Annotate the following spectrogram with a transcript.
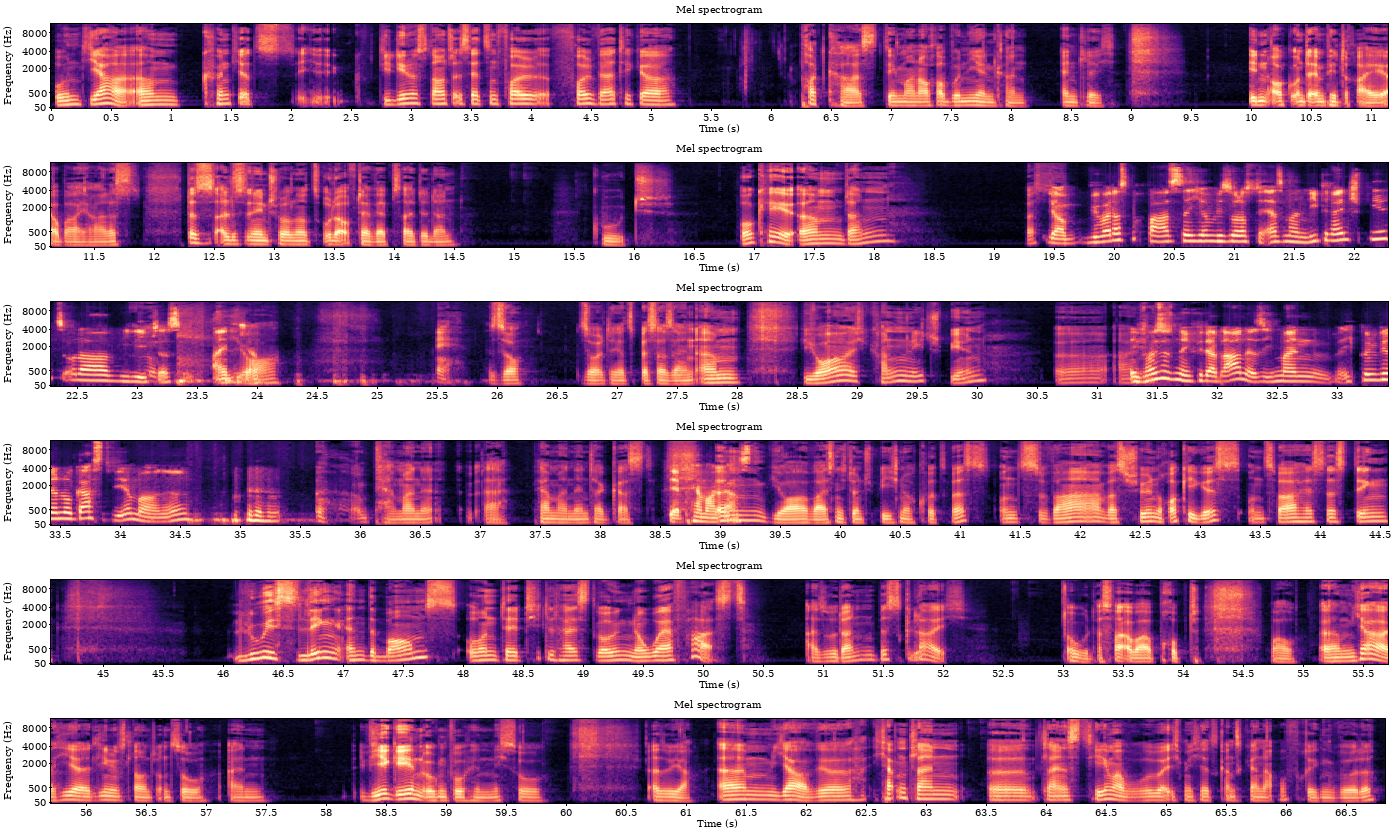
Und ja, ähm, könnt jetzt, die Linux Lounge ist jetzt ein voll, vollwertiger Podcast, den man auch abonnieren kann. Endlich. In OGG und MP3, aber ja, das, das ist alles in den Show Notes oder auf der Webseite dann. Gut. Okay, ähm, dann. Was? Ja, wie war das noch? War es nicht irgendwie so, dass du erstmal ein Lied reinspielst oder wie lief das eigentlich ab? ja. So, sollte jetzt besser sein. Ähm, ja, ich kann ein Lied spielen. Äh, Ich weiß es nicht, wie der Plan ist. Ich meine, ich bin wieder nur Gast, wie immer, ne? permanent, äh, permanenter Gast. Der Permagast. Ähm, ja, weiß nicht, dann spiele ich noch kurz was. Und zwar was schön Rockiges. Und zwar heißt das Ding Louis Ling and the Bombs und der Titel heißt Going Nowhere Fast. Also dann bis gleich. Oh, das war aber abrupt. Wow. Ähm, ja, hier Linux Lounge und so. Ein wir gehen irgendwo hin, nicht so. Also ja. Ähm, ja, wir ich habe ein klein, äh, kleines Thema, worüber ich mich jetzt ganz gerne aufregen würde.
